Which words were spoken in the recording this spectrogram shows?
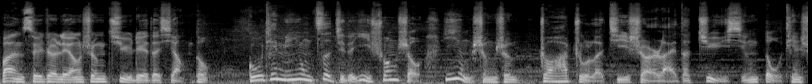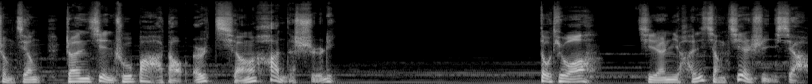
伴随着两声剧烈的响动。古天明用自己的一双手硬生生抓住了激射而来的巨型斗天圣枪，展现出霸道而强悍的实力。斗天王，既然你很想见识一下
